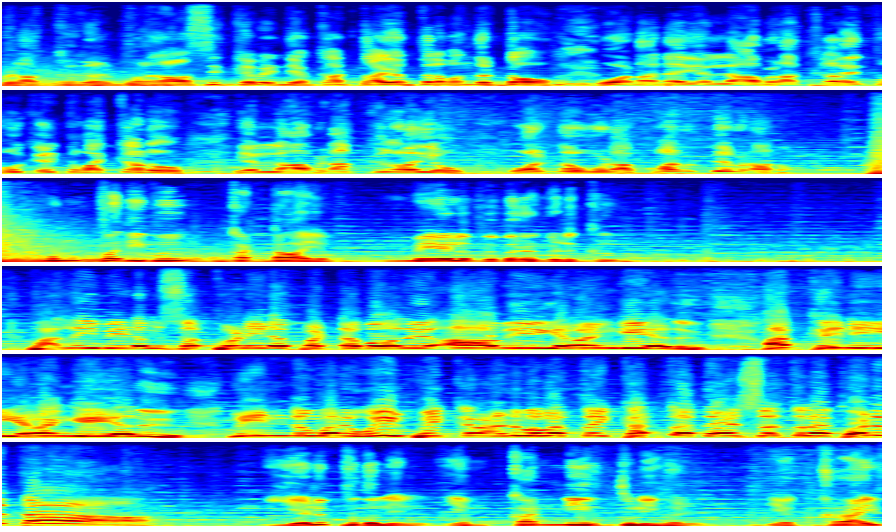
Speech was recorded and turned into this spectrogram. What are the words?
விளக்குகள் பிரகாசிக்க வேண்டிய கட்டாயத்துல வந்துட்டோம். உடனே எல்லா விளக்குகளையும் தூக்கிட்டு வைக்கணும். எல்லா விளக்குகளையும் ஒண்ணு கூட கொளுத்து விடணும். முன்பதிவு கட்டாயம். மேலும் விவரங்களுக்கு. பலிபீடம் செப்பனிடப்பட்ட போது ஆவி இறங்கியது. அக்கினி இறங்கியது. மீண்டும் ஒரு உயிர்ப்பிக்கிற அனுபவத்தை கத்த தேசத்துல கொடுத்தார். எழுப்புதலில் எம் கண்ணீர் துளிகள். எ கிரை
